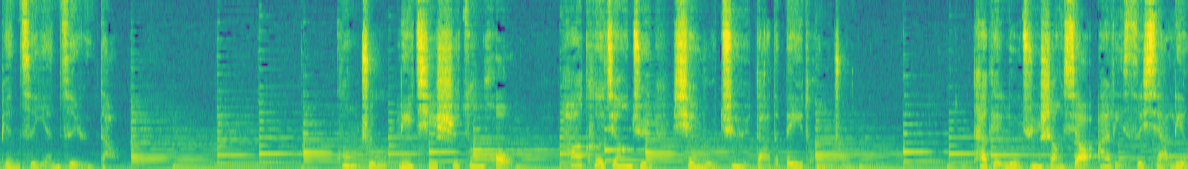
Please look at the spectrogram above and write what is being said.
边自言自语道：“公主离奇失踪后，哈克将军陷入巨大的悲痛中。他给陆军上校阿里斯下令，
